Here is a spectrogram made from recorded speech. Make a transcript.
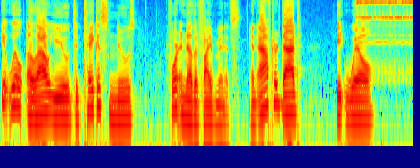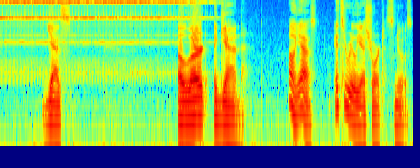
it will allow you to take a snooze for another 5 minutes. And after that, it will, yes, alert again. Oh, yes, it's really a short snooze.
